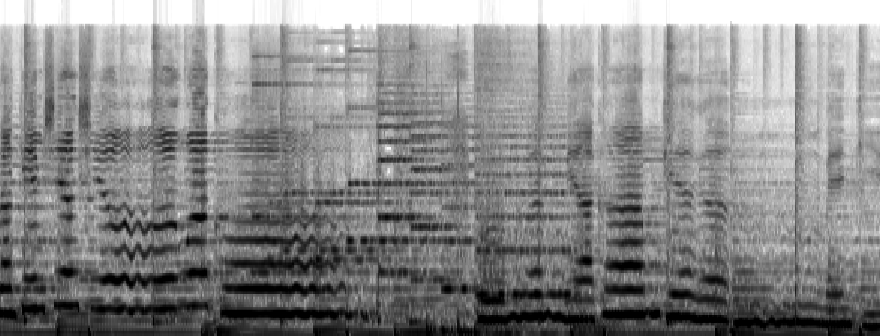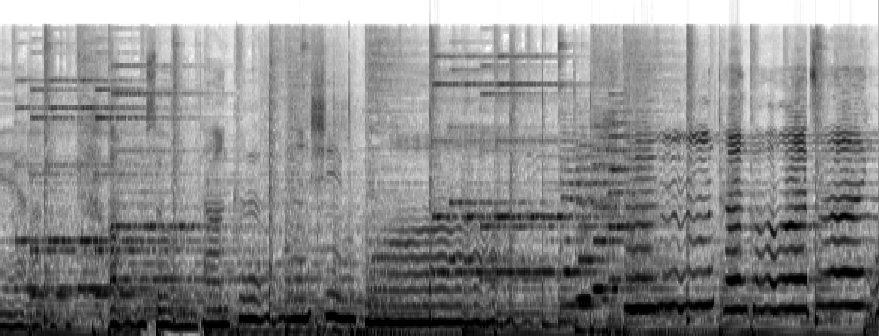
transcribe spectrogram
人今生相。阮命坎坷，不免惊，往事毋通藏心肝，毋通搁再回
